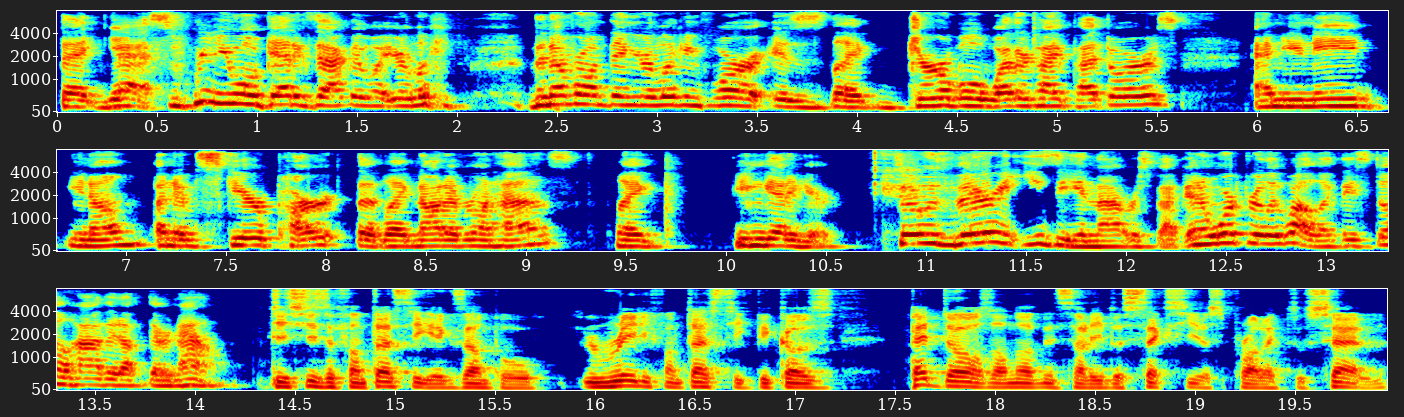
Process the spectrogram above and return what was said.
that yes you will get exactly what you're looking the number one thing you're looking for is like durable weather type pet doors and you need you know an obscure part that like not everyone has like you can get it here. So it was very easy in that respect and it worked really well like they still have it up there now. This is a fantastic example really fantastic because pet doors are not necessarily the sexiest product to sell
